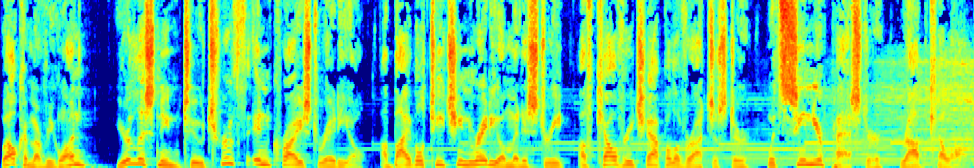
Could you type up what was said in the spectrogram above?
Welcome, everyone. You're listening to Truth in Christ Radio, a Bible teaching radio ministry of Calvary Chapel of Rochester with Senior Pastor Rob Kellogg.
